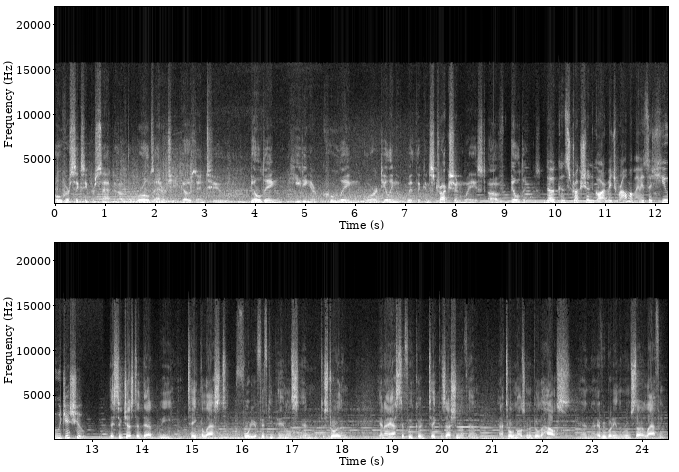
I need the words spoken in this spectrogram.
over 60% of the world's energy goes into building, heating or cooling, or dealing with the construction waste of buildings. The construction garbage problem, I mean, it's a huge issue. They suggested that we take the last 40 or 50 panels and destroy them. And I asked if we could take possession of them, and I told them I was going to build a house. And everybody in the room started laughing.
